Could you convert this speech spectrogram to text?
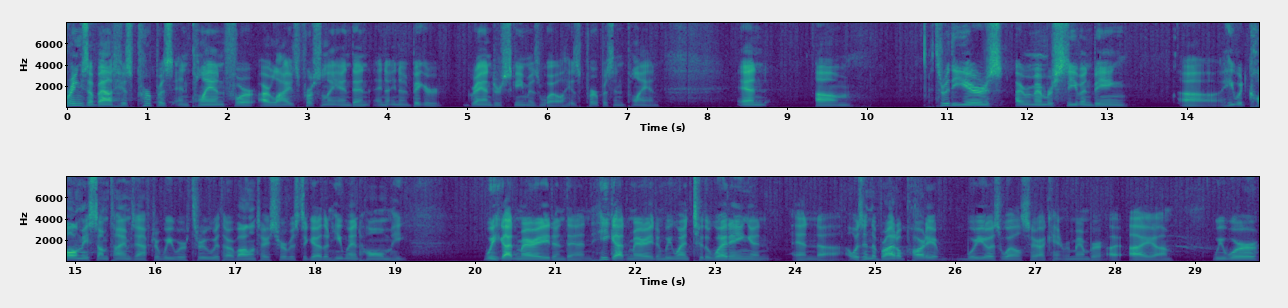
brings about his purpose and plan for our lives personally and then in a, in a bigger, grander scheme as well, his purpose and plan. And um, through the years, I remember Stephen being, uh, he would call me sometimes after we were through with our voluntary service together, and he went home. He, we got married, and then he got married, and we went to the wedding, and and uh, I was in the bridal party. Were you as well, sir? I can't remember. I, I um, we were.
